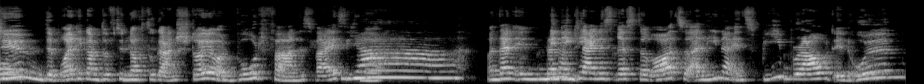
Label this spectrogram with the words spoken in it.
Stimmt, der Bräutigam durfte noch sogar ein Steuer und Boot fahren, das weiß ich ja. noch. Und dann in ein mini kleines Restaurant zu Alina ins Beebraut in Ulm.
